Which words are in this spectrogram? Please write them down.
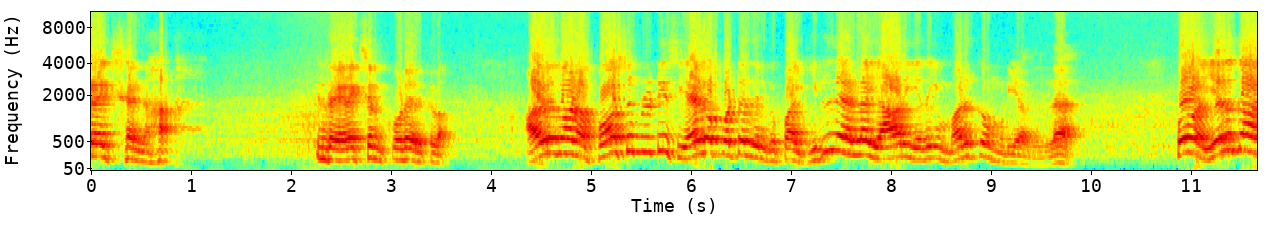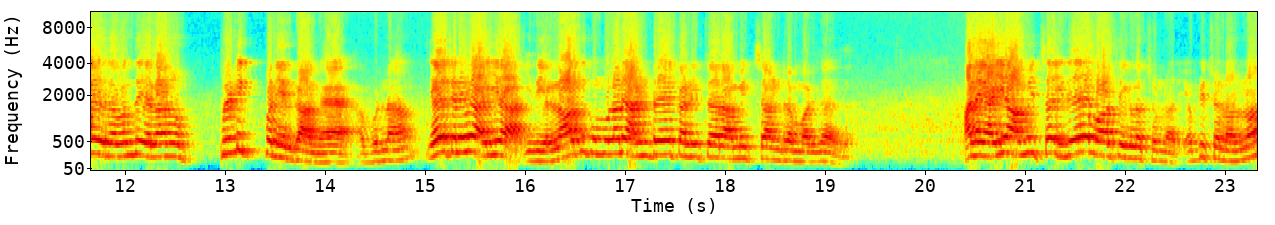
எலெக்ஷனா இந்த எலெக்ஷன் கூட இருக்கலாம். அதுக்கான பாசிபிலிட்டிஸ் ஏகப்பட்டது இருக்குப்பா. இல்லை இல்லை யாரும் எதையும் மறுக்க முடியாதுல்ல. இப்போ எதுக்காக இதை வந்து எல்லாரும் ப்ரிடிக்ட் பண்ணியிருக்காங்க அப்படின்னா ஏற்கனவே ஐயா இது எல்லாத்துக்கும் முன்னாடி அன்றே கணித்தார் அமித்ஷான்ற மாதிரி தான் இது. அன்னைக்கு ஐயா அமித்ஷா இதே வார்த்தைகளை சொன்னார். எப்படி சொன்னார்னா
